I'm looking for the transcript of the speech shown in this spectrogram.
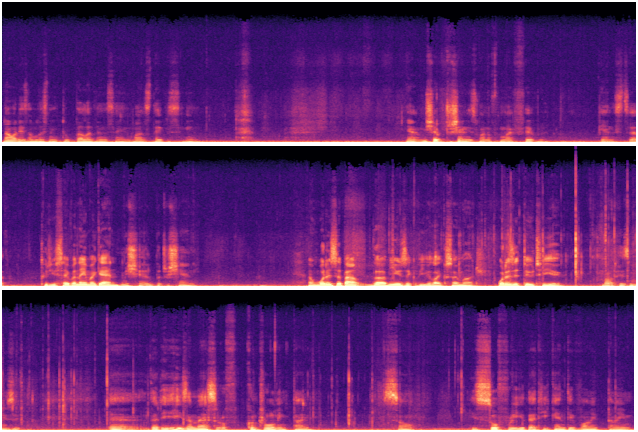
Nowadays, I'm listening to Bill Evans and Miles Davis again. yeah, Michel Petrucciani is one of my favorite pianists ever. Could you say the name again? Michel Petrucciani. And what is about the music that you like so much? What does it do to you? About his music? Uh, that he, he's a master of controlling time. So he's so free that he can divide time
